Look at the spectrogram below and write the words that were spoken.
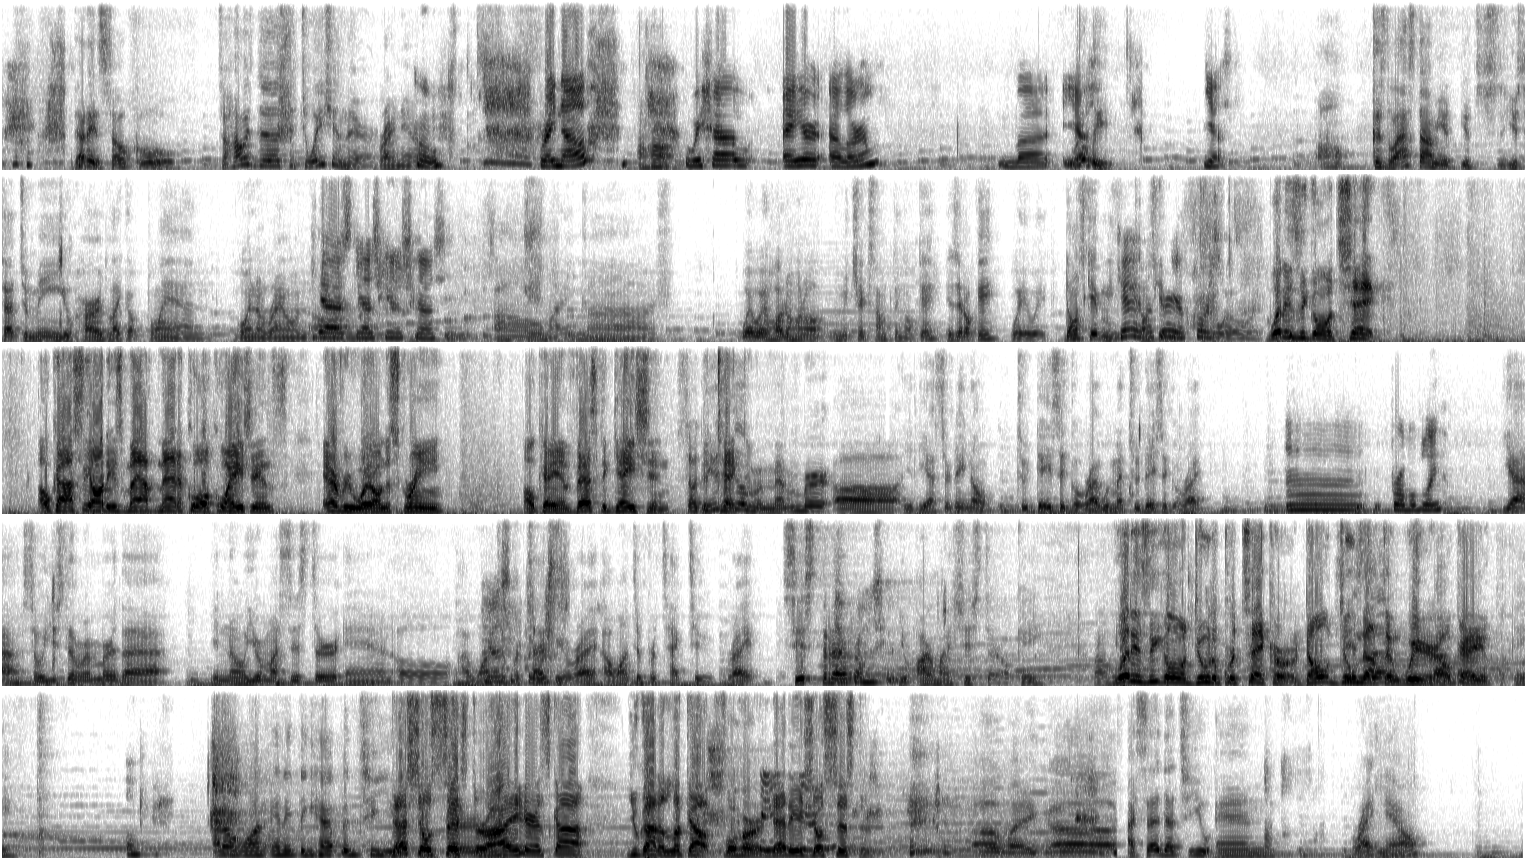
that is so cool. So how is the situation there right now? Right now, Uh huh. we have air alarm. But yeah. Really? Yes. Oh, because last time you, you you said to me you heard like a plan going around. Yes, um, yes, yes, yes. Oh my gosh. Wait, wait, hold on, hold on. Let me check something, okay? Is it okay? Wait, wait. Don't skip me. Yeah, Don't skip okay, me. of course. Okay, wait, wait, wait. What is it gonna check? Okay, I see all these mathematical equations everywhere on the screen. Okay, investigation. So do detective. you still remember uh yesterday? No, two days ago, right? We met two days ago, right? Mm, probably. Yeah. So you still remember that? You know, you're my sister, and uh, I want Yes, to protect you, right? I want to protect you, right? I Sister, promise you. you are my sister, okay? Promise. What is he gonna do to protect her? Don't do Sister, nothing weird, right? okay? Okay. Okay. I don't want anything happen to you. That's your sister, all right, here, Scott. You gotta look out for her. That is your sister. Oh my god. I said that to you, and right now,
